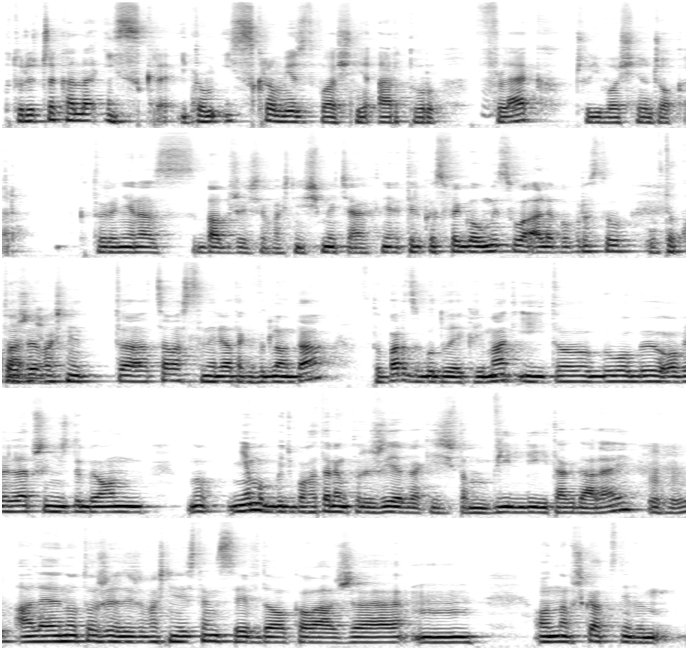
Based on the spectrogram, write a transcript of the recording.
który czeka na iskrę. I tą iskrą jest właśnie Arthur Fleck, czyli właśnie Joker. który nieraz babrzy się właśnie w śmieciach, nie tylko swojego umysłu, ale po prostu to, Dokładnie. że właśnie ta cała sceneria tak wygląda, to bardzo buduje klimat i to byłoby o wiele lepsze niż gdyby on no, nie mógł być bohaterem, który żyje w jakiejś tam willi i tak dalej, Mhm. ale no to, że, że właśnie jest ten syf dookoła, że mm, on na przykład, nie wiem,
